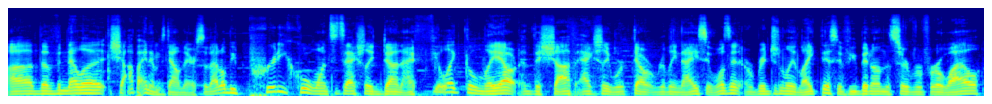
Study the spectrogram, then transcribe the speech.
uh, the vanilla shop items down there. So that'll be pretty cool once it's actually done. I feel like the layout of the shop actually worked out really nice. It wasn't originally like this if you've been on the server for a while.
